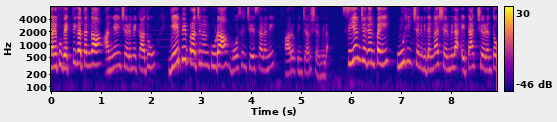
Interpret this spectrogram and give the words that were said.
తనకు వ్యక్తిగతంగా అన్యాయం చేయడమే కాదు ఏపీ ప్రజలను కూడా మోసం చేశాడని ఆరోపించారు షర్మిల. సీఎం జగన్ పై ఊహించని విధంగా షర్మిల అటాక్ చేయడంతో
